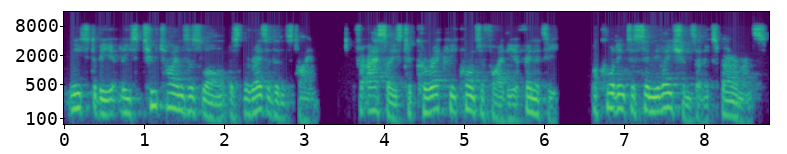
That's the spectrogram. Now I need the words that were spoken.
needs to be at least two times as long as the residence time for assays to correctly quantify the affinity according to simulations and experiments.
